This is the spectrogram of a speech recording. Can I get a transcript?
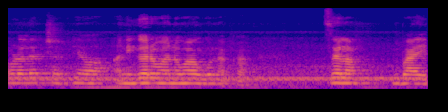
एवढं लक्षात ठेवा आणि गर्वानं वागू नका. चला बाय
